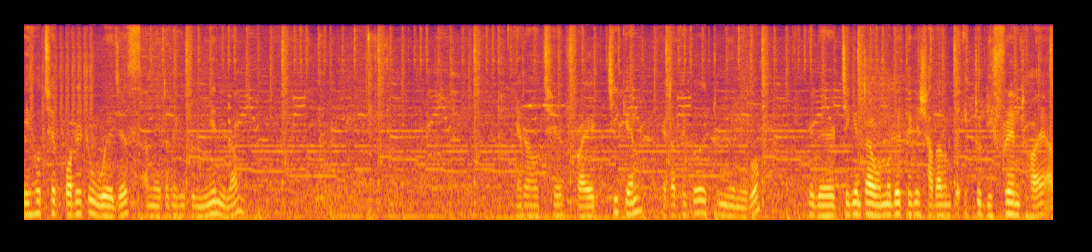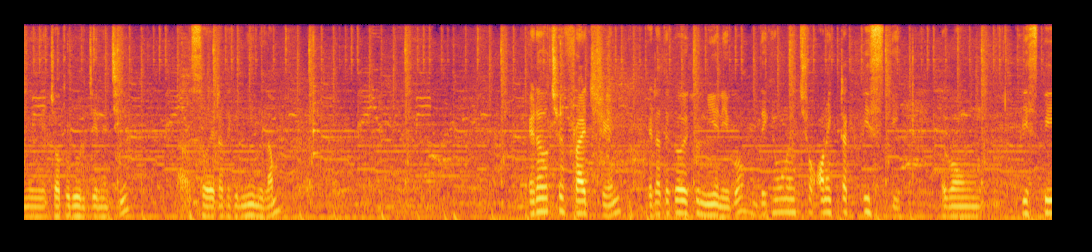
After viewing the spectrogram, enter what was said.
এই হচ্ছে পটেটো ওয়েজেস আমি এটা থেকে একটু নিয়ে নিলাম। এটা হচ্ছে ফ্রাইড চিকেন এটা থেকেও একটু নিয়ে নিব। এদের চিকেনটা অন্যদের থেকে সাধারণত একটু ডিফারেন্ট হয়, আমি যতদূর জেনেছি। সো এটা থেকে নিয়ে নিলাম। এটা হচ্ছে ফ্রাইড শ্রিম এটা থেকেও একটু নিয়ে নিব। দেখে মনে হচ্ছে অনেকটা ক্রিস্পি এবং ক্রিস্পি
